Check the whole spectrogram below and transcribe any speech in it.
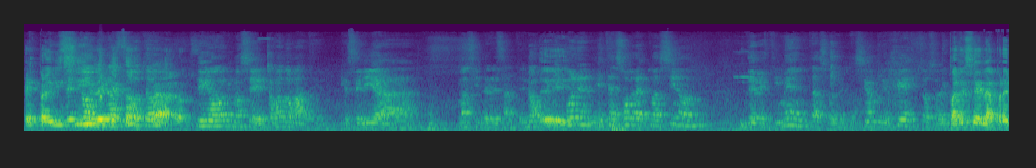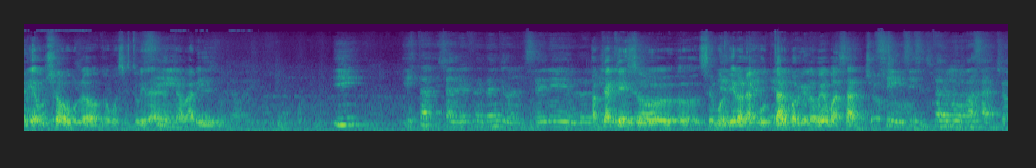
Es se tome previsible una que foto, claro. digo, no sé, tomando mate, que sería más interesante. No, Eh. y ponen esta sobreactuación de vestimentas, sobreactuación de gestos. sobreactuación- Parece la previa a un show, ¿no? Como si estuviera en Sí. el camarín. Y está ya directamente con el cerebro. el Acá que su- se volvieron a El- juntar el- porque los veo más anchos. Sí, sí, sí, están un poco más anchos.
